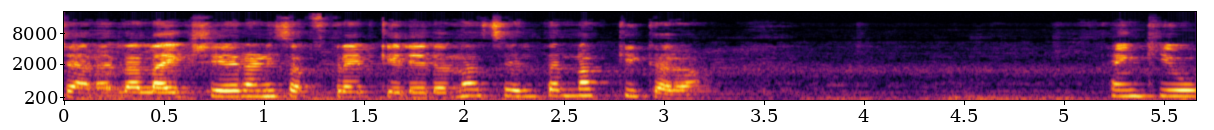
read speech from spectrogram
चॅनलला लाईक शेअर आणि सबस्क्राईब केलेलं नसेल तर नक्की करा. थँक्यू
